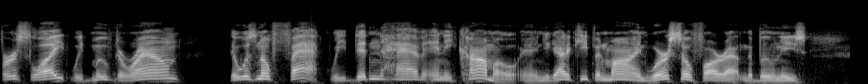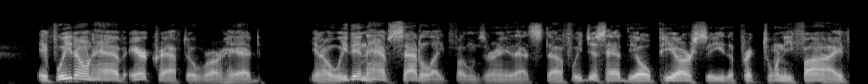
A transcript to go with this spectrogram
first light, we'd moved around. There was no FAC. We didn't have any commo, and you got to keep in mind we're so far out in the boonies if we don't have aircraft over our head, you know, we didn't have satellite phones or any of that stuff. We just had the old PRC, the Prick 25,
